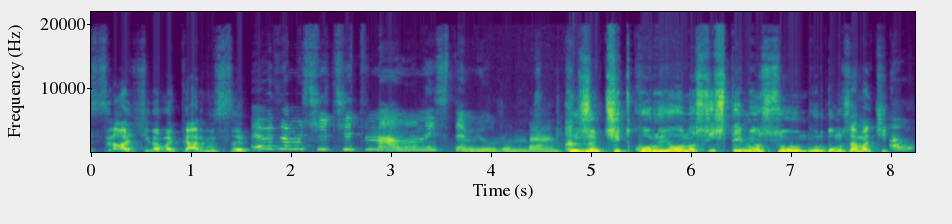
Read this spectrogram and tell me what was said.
İsra şuna bakar mısın? Evet ama şu çitini al onu istemiyorum ben. Kızım çit koruyor. Nasıl istemiyorsun? Vurduğumuz zaman çit. Al.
